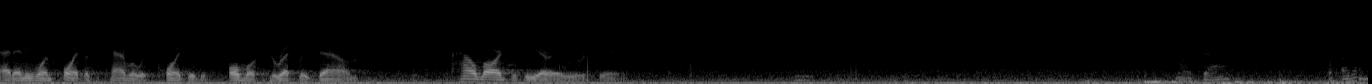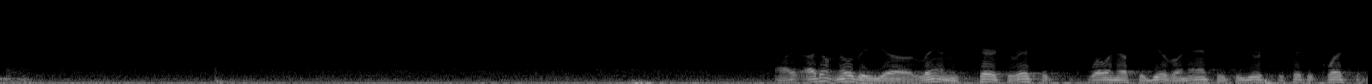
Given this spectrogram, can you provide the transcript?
at any one point that the camera was pointed almost directly down, how large was the area we were seeing? Want to try? I don't know. I, I don't know the uh, lens characteristics well enough to give an answer to your specific question.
